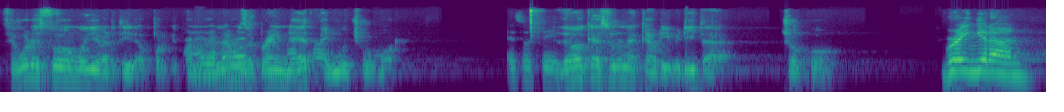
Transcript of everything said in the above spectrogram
seguro estuvo muy divertido, porque cuando hablamos de Brain Dead hay mucho humor. Eso sí. Tengo que hacer una cabribrita, Choco. Bring it on.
